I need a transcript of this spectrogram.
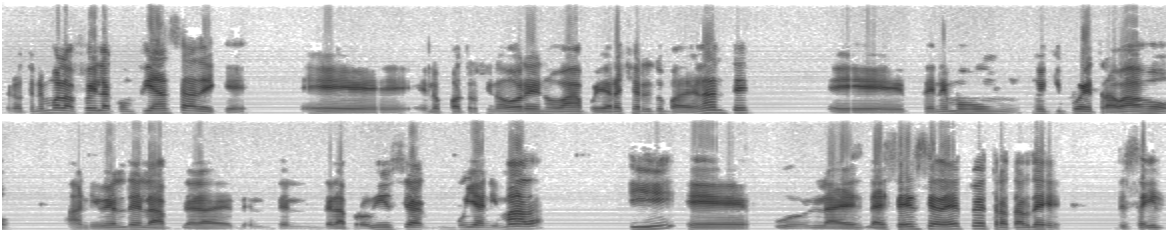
pero tenemos la fe y la confianza de que eh, los patrocinadores nos van a apoyar a echar esto para adelante, tenemos un, equipo de trabajo a nivel de la, de la, provincia muy animada y la, la esencia de esto es tratar de, de seguir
